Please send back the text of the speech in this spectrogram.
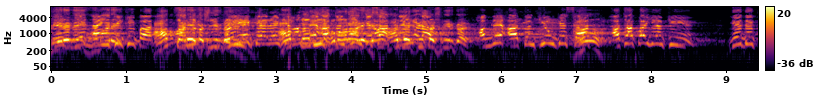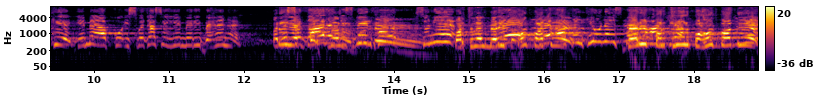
मेरे नहीं, ये 90 हमारे- की बात है। आपका हमारे कश्मीर नहीं। कह रहे हैं कि आपका हमने भी हमारा आतंकियों के साथ नहीं लड़ा। कश्मीर का है। हमने आतंकियों के साथ हाँ। हाथापाइयाँ की हैं। ये देखिए ये मैं आपको इस वजह से ये मेरी बहन है अरे ये पर्सनल को सुनिए पर्सनल मेरी बहुत बातें हैं। मेरी पर्सनल बहुत बातें हैं।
